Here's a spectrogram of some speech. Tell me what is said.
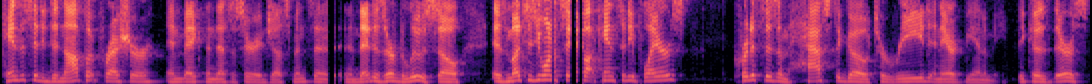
Kansas City did not put pressure and make the necessary adjustments, and, and they deserve to lose. So, as much as you want to say about Kansas City players, criticism has to go to Reid and Eric Bieniemy because there's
